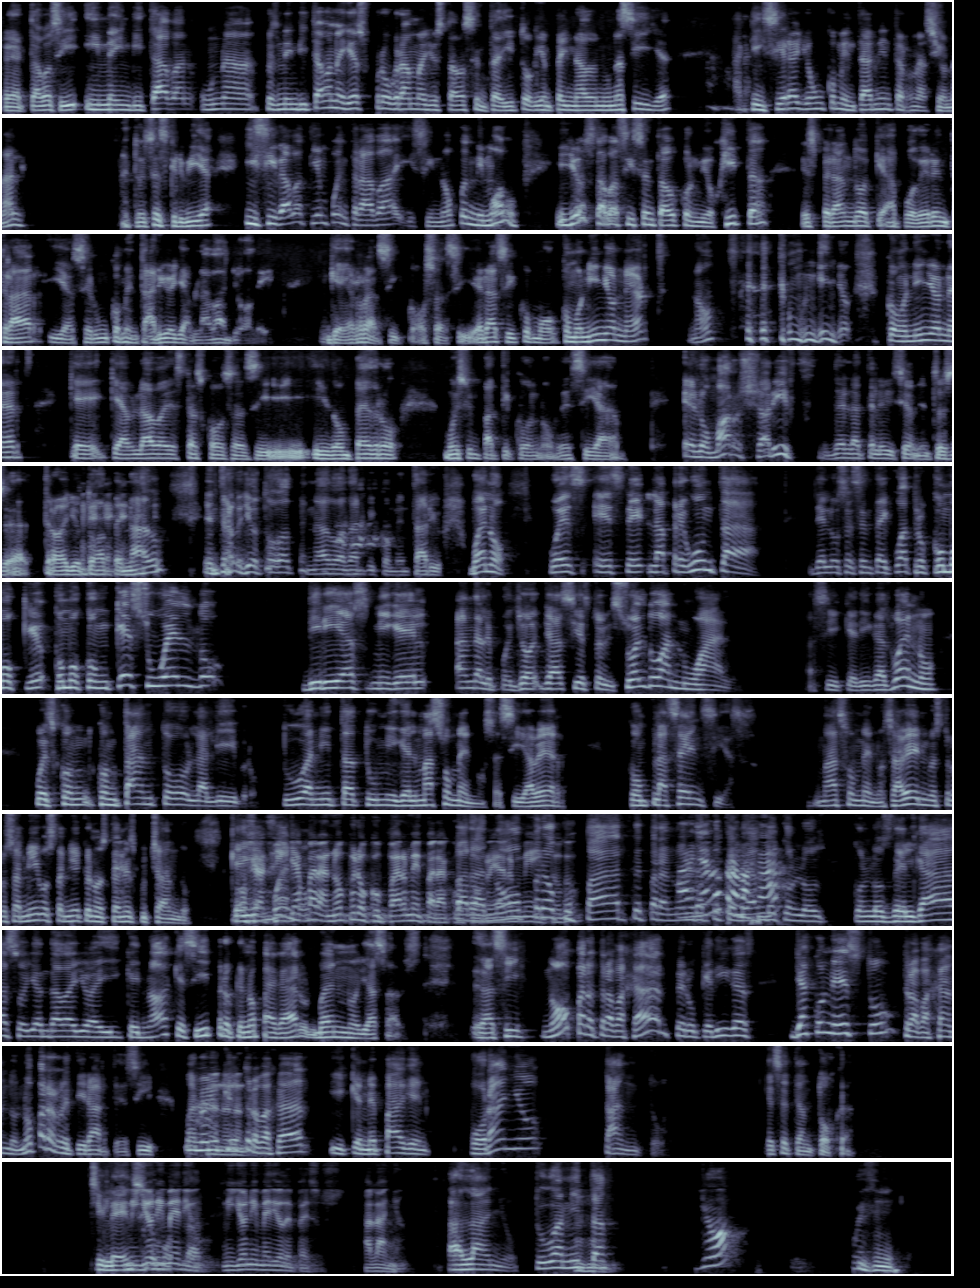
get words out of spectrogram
redactaba así y me invitaban una, pues me invitaban allá a su programa, yo estaba sentadito bien peinado en una silla a que hiciera yo un comentario internacional. Entonces escribía y si daba tiempo entraba y si no, pues ni modo. Y yo estaba así sentado con mi hojita esperando a, que, a poder entrar y hacer un comentario y hablaba yo de guerras y cosas y era así como, como niño nerd, ¿no? como niño, como niño nerd que, que hablaba de estas cosas y, y don Pedro, muy simpático, ¿no? Decía, el Omar Sharif de la televisión. Entonces eh, entraba yo todo apenado, entraba yo todo apenado a dar mi comentario. Bueno, pues este, la pregunta de los 64, ¿cómo, que, como con qué sueldo dirías, Miguel? Ándale, pues yo ya sí estoy, sueldo anual. Así que digas, bueno, pues con, con tanto la libro. Tú, Anita, tú, Miguel, más o menos, así, a ver, complacencias más o menos. A ver, nuestros amigos también que nos están escuchando. Que o sea, sí, ya para no preocuparme, para Para no preocuparte, para no andarte peleando con los, con los del gas. Hoy andaba yo ahí, que no, que sí, pero que no pagaron. Bueno, ya sabes. Así, no para trabajar, pero que digas, ya con esto, trabajando, no para retirarte, así. Bueno, yo quiero trabajar y que me paguen por año tanto. ¿Qué se te antoja? Millón y medio, millón y medio de pesos al año. Al año. ¿Tú, Anita? Yo, pues,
